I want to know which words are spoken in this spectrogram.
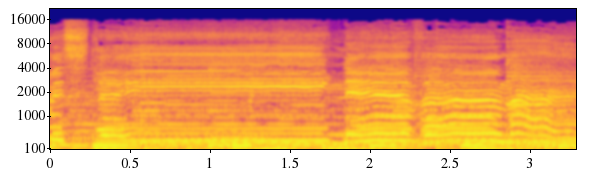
mistake, never mind.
